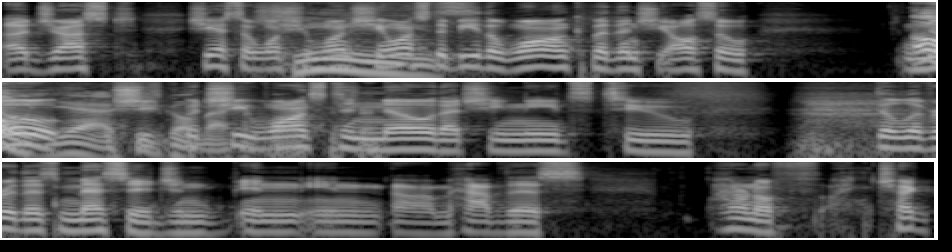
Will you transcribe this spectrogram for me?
adjust. She has to. She wants. She wants to be the wonk, but then she also. Oh, yeah, she, she's going But she wants to sure. know that she needs to deliver this message and in in um, have this. I don't know. If, check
